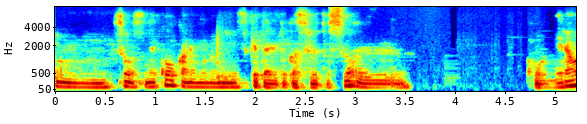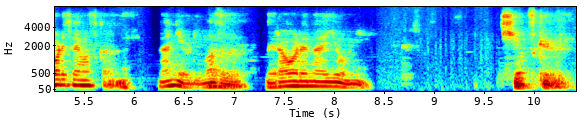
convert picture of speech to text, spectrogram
うんん、そうですね。高価なものを身につけたりとかするとすぐこう狙われちゃいますからね。何よりまず狙われないように気をつける。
